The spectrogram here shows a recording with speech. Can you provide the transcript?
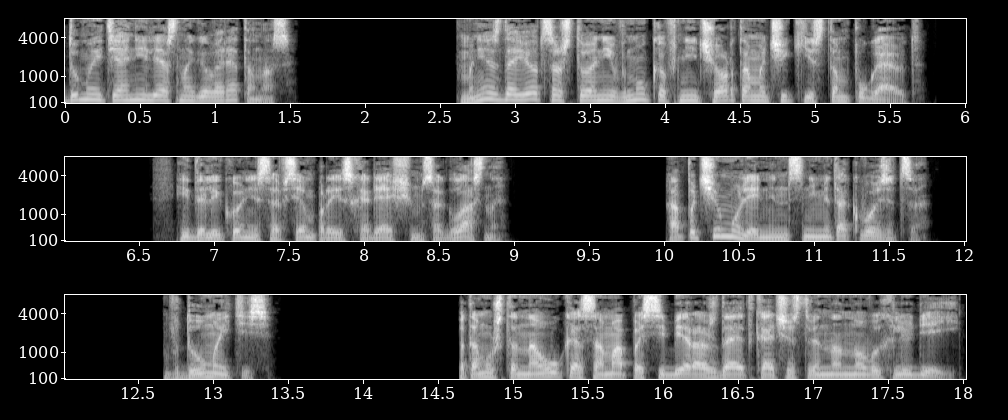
Думаете, они лестно говорят о нас? Мне сдается, что они внуков не чертом, а чекистом пугают. И далеко не совсем происходящим согласны. А почему Ленин с ними так возится? Вдумайтесь. Потому что наука сама по себе рождает качественно новых людей.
